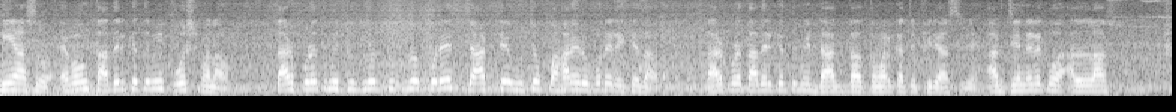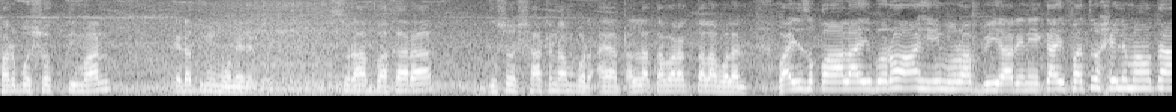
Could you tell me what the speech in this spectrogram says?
নিয়ে আসো এবং তাদেরকে তুমি পোষ বানাও। তারপরে তুমি টুকরো টুকরো করে চারটে উঁচু পাহাড়ের উপরে রেখে দাও। তারপরে তাদেরকে তুমি ডাক দাও, তোমার কাছে ফিরে আসবে। আর জেনে রেখো, আল্লাহ সর্বশক্তিমান, এটা তুমি মনে রেখো। সুরা বাখারা দুশো ষাট নম্বর আয়াত। আল্লাহ তাবারক তালা বলেন, ওয়াইজ কলা ইব্রাহিম, রব্বি আরিনি কাইফাতু হিলমাউতা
